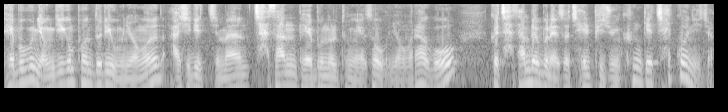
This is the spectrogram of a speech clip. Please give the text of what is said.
대부분 연기금 펀드들이 운영은 아시겠지만 자산 배분을 통해서 운영을 하고 그 자산 배분에서 제일 비중이 큰 게 채권이죠.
